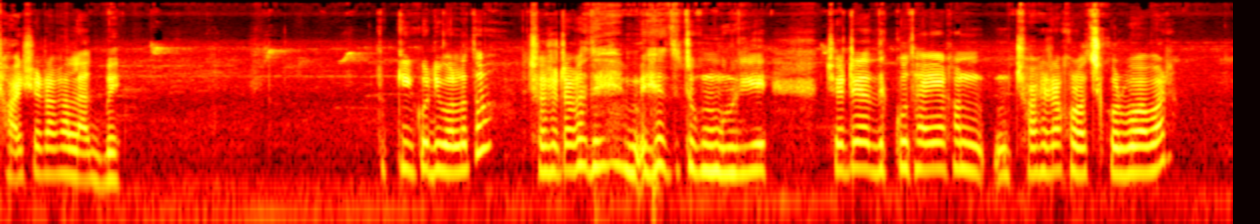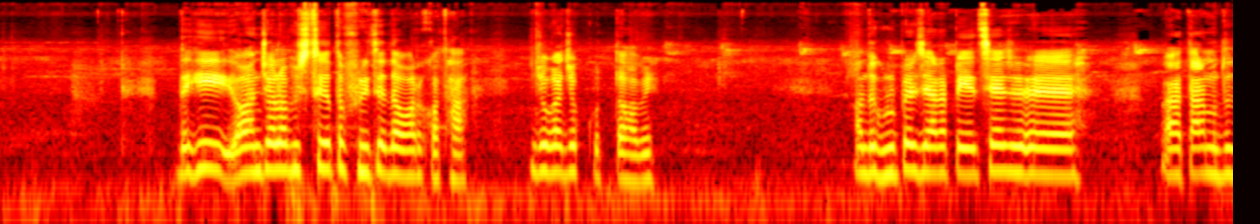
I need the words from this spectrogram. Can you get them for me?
ছয়শো টাকা লাগবে। তো কী করি বলো তো? ছশো টাকা দিয়ে এতটুকু মুরগি দিয়ে কোথায় এখন ছশো টাকা খরচ করব আবার? দেখি অঞ্চল অফিস থেকে তো ফ্রিতে দেওয়ার কথা, যোগাযোগ করতে হবে। আমাদের গ্রুপের যারা পেয়েছে তার মধ্যে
